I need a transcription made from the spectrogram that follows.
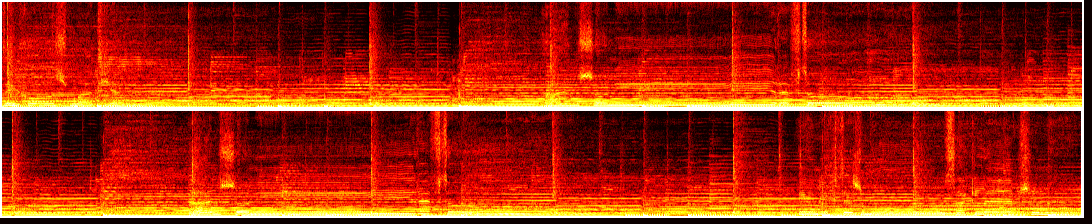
Μέρες δίχως μάτια. Αν σ' ονειρευτώ Αν σ' ονειρευτώ Οι νύχτες μου θα κλέψουν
